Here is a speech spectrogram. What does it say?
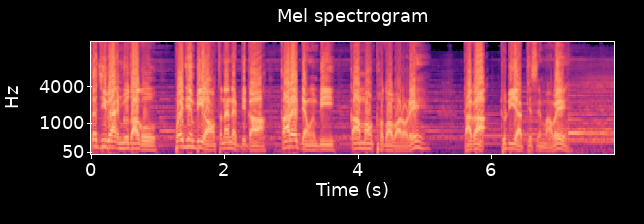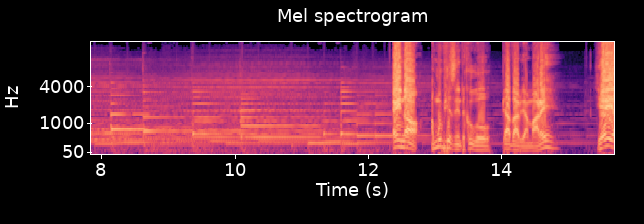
တက်ကြီးပိုင်းအမျိုးသားကိုပွဲချင်းပြီးအောင်တနက်နဲ့ပစ်ကာကားထဲပြန်ဝင်ပြီးကားမောင်းထွက်သွားပါတော့တယ်။ဒါကဒုတိယဖြစ်စဉ်ပါပဲ။အဲ့နောက်အမှုဖြစ်စဉ်တစ်ခုကိုပြသပြန်ပါတယ်။ ရဲရ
